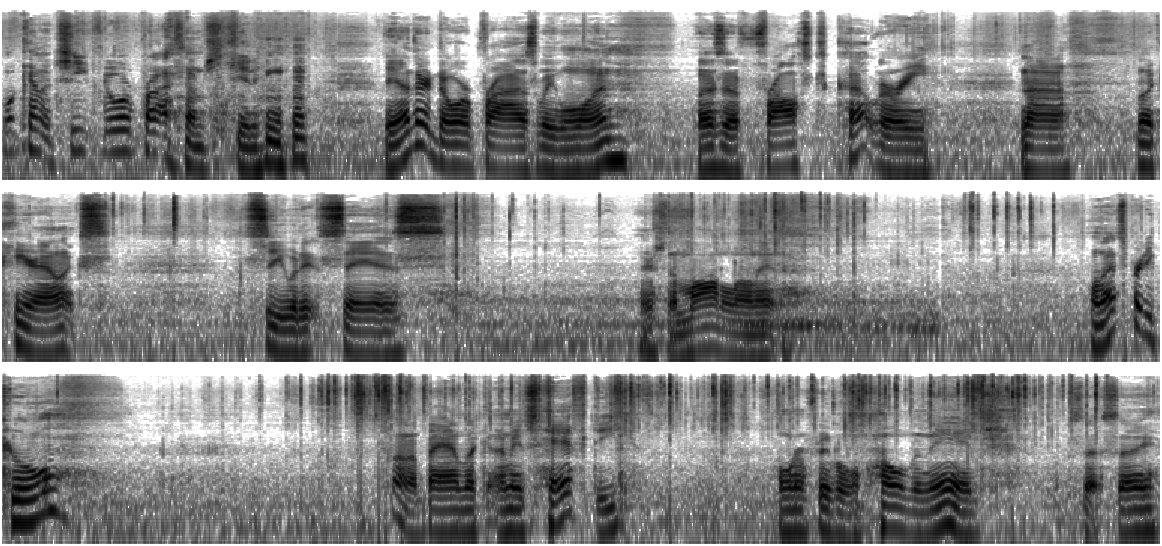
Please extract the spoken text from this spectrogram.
What kind of cheap door prize? I'm just kidding. the other door prize we won was a Frost cutlery knife. Look here, Alex. Let's see what it says. There's the model on it. Well, that's pretty cool. It's not a bad look. I mean, it's hefty. I wonder if it'll hold an edge. What's that say?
